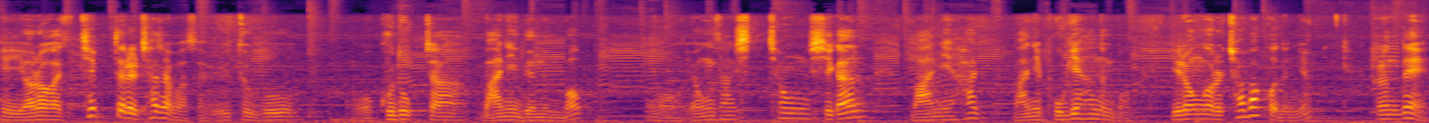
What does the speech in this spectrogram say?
여러 가지 팁들을 찾아봤어요. 유튜브 뭐 구독자 많이 느는 법, 뭐 영상 시청 시간 많이 하, 많이 보게 하는 법 이런 거를 쳐봤거든요. 그런데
